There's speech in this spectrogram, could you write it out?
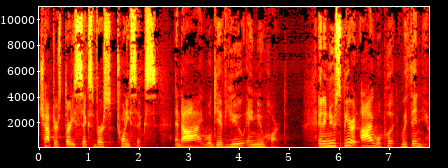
chapter 36, verse 26, And I will give you a new heart, and a new spirit I will put within you.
